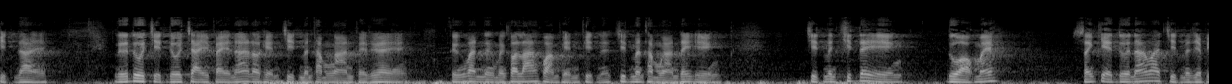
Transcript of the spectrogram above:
ผิดได้ หรือดูจิตดูใจไปนะเราเห็นจิตมันทำงานไปเรื่อยถึงวันหนึ่งมันก็ละความเห็นผิดนะจิตมันทำงานได้เอง จิตมันคิดได้เอง ดูออกไหมสังเกตดูนะว่าจิตมันจะไป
